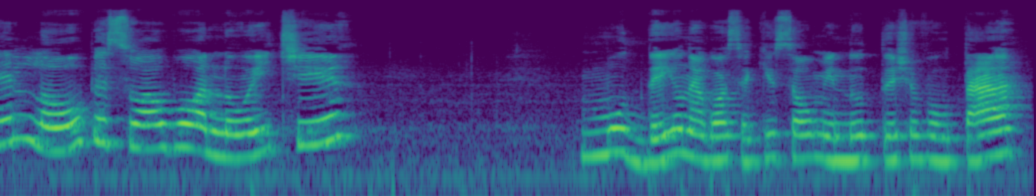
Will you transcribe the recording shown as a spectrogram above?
Hello, pessoal, boa noite. Mudei o negócio aqui, só um minuto, deixa eu voltar.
